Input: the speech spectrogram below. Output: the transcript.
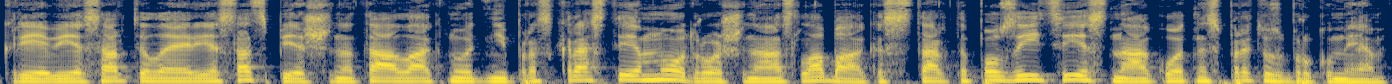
Krievijas artilērijas atspiešana tālāk no Dņipras krastiem nodrošinās labākas starta pozīcijas nākotnes pretuzbrukumiem,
